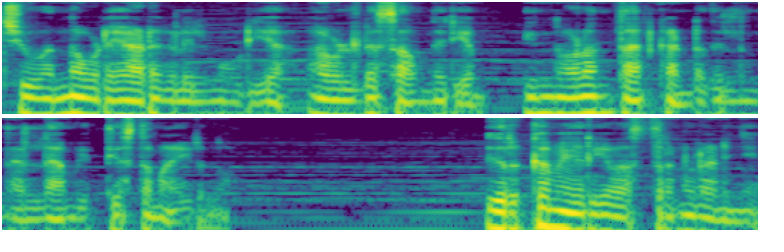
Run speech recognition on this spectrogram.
ചുവന്ന ഉടയാടകളിൽ മൂടിയ അവളുടെ സൗന്ദര്യം ഇന്നോളം താൻ കണ്ടതിൽ നിന്നെല്ലാം വ്യത്യസ്തമായിരുന്നു. ഇറുക്കമേറിയ വസ്ത്രങ്ങൾ അണിഞ്ഞ്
